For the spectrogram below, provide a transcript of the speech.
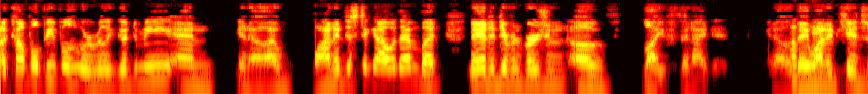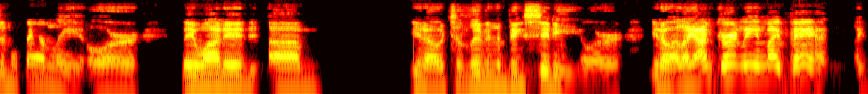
a couple people who were really good to me, and you know I wanted to stick out with them, but they had a different version of life than I did. You know, okay. they wanted kids in the family, or they wanted, um, you know, to live in the big city, or you know, like I'm currently in my van, like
